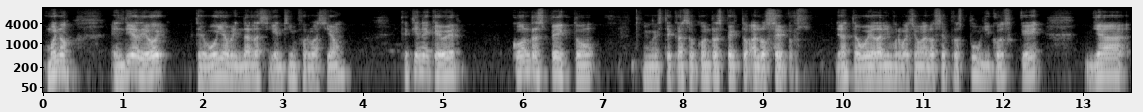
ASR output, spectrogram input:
Bueno, el día de hoy te voy a brindar la siguiente información que tiene que ver con respecto, en este caso, con respecto a los CEPROS. ¿ya? Te voy a dar información a los CEPROS públicos que ya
